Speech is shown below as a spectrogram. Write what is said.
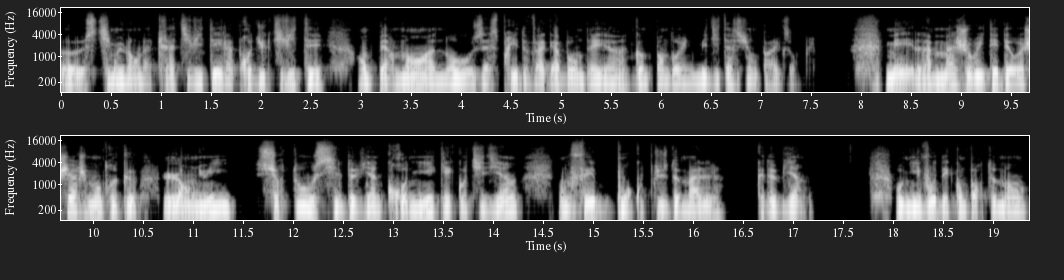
euh, stimulant la créativité et la productivité, en permettant à nos esprits de vagabonder, hein, comme pendant une méditation par exemple. Mais la majorité des recherches montrent que l'ennui, surtout s'il devient chronique et quotidien, nous fait beaucoup plus de mal que de bien. Au niveau des comportements,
